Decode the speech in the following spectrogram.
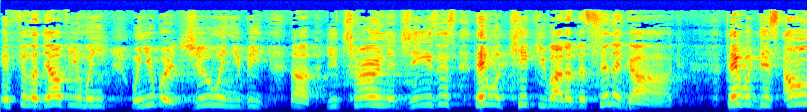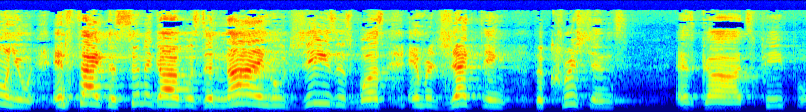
in Philadelphia, when you, when you were a Jew and you, be, uh, you turned to Jesus, they would kick you out of the synagogue. They would disown you. In fact, the synagogue was denying who Jesus was and rejecting the Christians as God's people.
